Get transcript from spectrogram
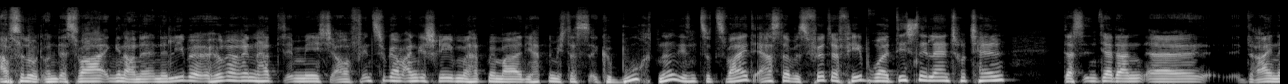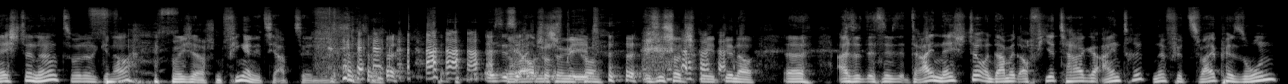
Absolut. Und es war, genau, eine, eine liebe Hörerin hat mich auf Instagram angeschrieben, hat mir mal, die hat nämlich das gebucht, ne? Die sind zu zweit, 1. bis 4. Februar Disneyland Hotel. Das sind ja dann äh, drei Nächte, ne? So, genau. Muss ich auf den Fingern jetzt hier abzählen. es ist so ja auch schon, schon spät. Gekommen. Es ist schon spät, genau. Äh, also das sind drei Nächte und damit auch vier Tage Eintritt, ne? Für zwei Personen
